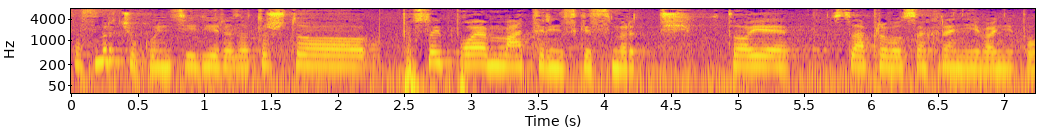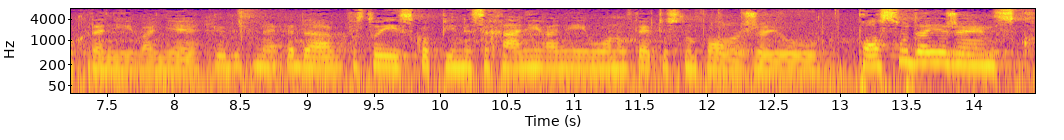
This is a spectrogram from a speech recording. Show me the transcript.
sa smrću koincidira, zato što postoji pojam materinske smrti. To je zapravo sahranjivanje, pohranjivanje. Ljudi su nekada, postoji iskopine, sahranjivanje u onom fetusnom položaju. Posuda je žensko.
